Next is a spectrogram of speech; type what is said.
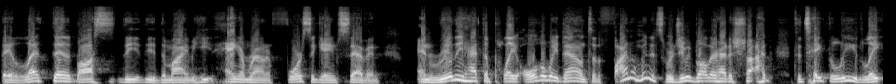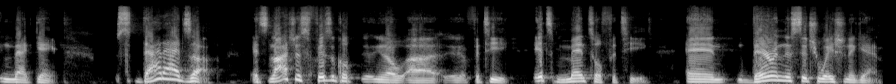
They let the boss, the, the, the Miami Heat, hang around and force a game seven and really had to play all the way down to the final minutes where Jimmy Butler had a shot to take the lead late in that game. So that adds up. It's not just physical, you know, uh, fatigue; it's mental fatigue. And they're in this situation again.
